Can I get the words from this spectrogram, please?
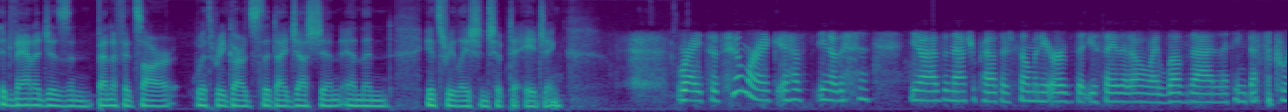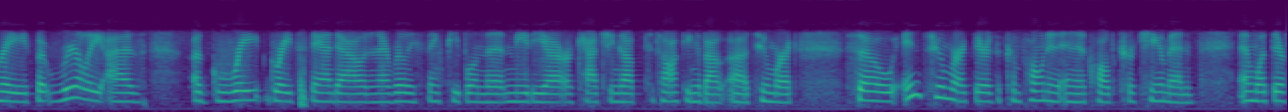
advantages and benefits are with regards to digestion, and then its relationship to aging. Right. So turmeric, it has, you know, the, you know, as a naturopath, there's so many herbs that you say that, oh, I love that, and I think that's great. But really, as a great, great standout, and I really think people in the media are catching up to talking about uh, turmeric. So in turmeric, there's a component in it called curcumin, and what they're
